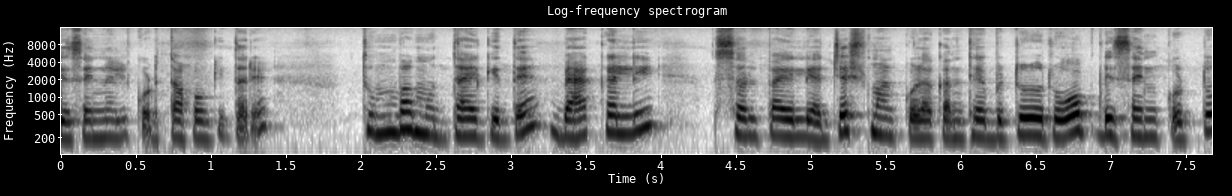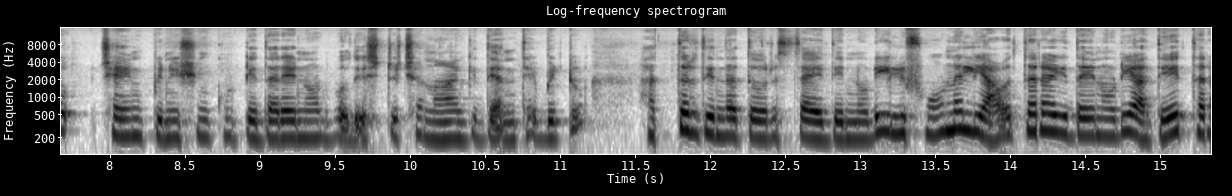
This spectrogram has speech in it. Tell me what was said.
ಡಿಸೈನಲ್ಲಿ ಕೊಡ್ತಾ ಹೋಗಿದ್ದಾರೆ. ತುಂಬ ಮುದ್ದಾಗಿದೆ. ಬ್ಯಾಕಲ್ಲಿ ಸ್ವಲ್ಪ ಇಲ್ಲಿ ಅಡ್ಜಸ್ಟ್ ಮಾಡ್ಕೊಳಕ್ಕಂತ ಹೇಳ್ಬಿಟ್ಟು ರೋಪ್ ಡಿಸೈನ್ ಕೊಟ್ಟು ಚೈನ್ ಫಿನಿಶಿಂಗ್ ಕೊಟ್ಟಿದ್ದಾರೆ. ನೋಡ್ಬೋದು ಎಷ್ಟು ಚೆನ್ನಾಗಿದೆ ಅಂತ ಹೇಳ್ಬಿಟ್ಟು ಹತ್ತಿರದಿಂದ ತೋರಿಸ್ತಾ ಇದ್ದೀನಿ ನೋಡಿ. ಇಲ್ಲಿ ಫೋನಲ್ಲಿ ಯಾವ ಥರ ಇದೆ ನೋಡಿ. ಅದೇ ಥರ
